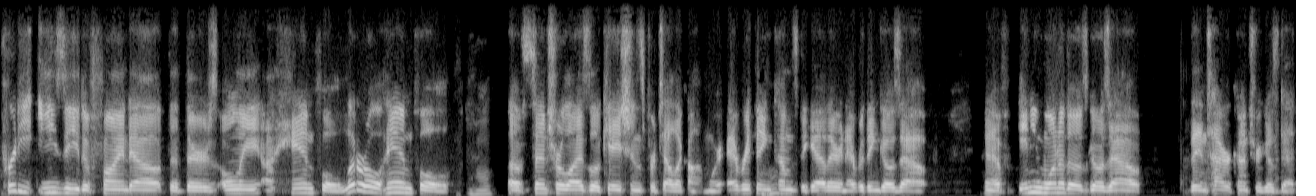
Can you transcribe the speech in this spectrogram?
pretty easy to find out that there's only a handful, literal handful Mhm. of centralized locations for telecom where everything Mhm. comes together and everything goes out. And if any one of those goes out, the entire country goes dead.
